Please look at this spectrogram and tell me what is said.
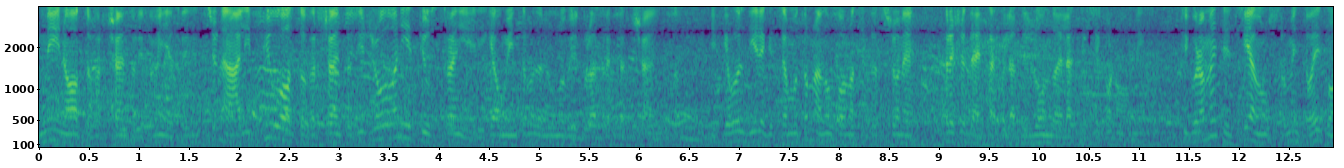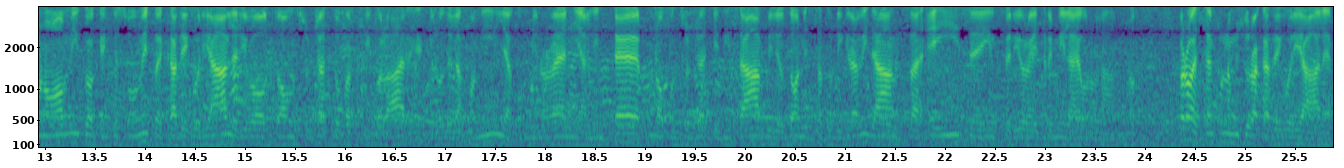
meno 8% di famiglie tradizionali, più 8% di giovani e più stranieri che aumentano dell'1,3% il che vuol dire che stiamo tornando un po' a una situazione precedente a quella dell'onda della crisi economica. Sicuramente il SIA è uno strumento economico che in questo momento è categoriale, rivolto a un soggetto particolare che è quello della famiglia, con minorenni all'interno, con soggetti disabili o donne in stato di gravidanza e ISE inferiore ai 3.000 euro l'anno. Però è sempre una misura categoriale,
